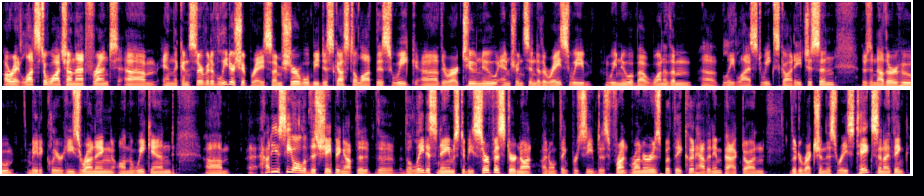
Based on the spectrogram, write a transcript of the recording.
All right, lots to watch on that front. Um, and the conservative leadership race, I'm sure, will be discussed a lot this week. Uh, there are two new entrants into the race. We we knew about one of them uh, late last week, Scott Aitchison. There's another who made it clear he's running on the weekend. Um, how do you see all of this shaping up? The, the the latest names to be surfaced are not, I don't think, perceived as front runners, but they could have an impact on the direction this race takes. And I think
